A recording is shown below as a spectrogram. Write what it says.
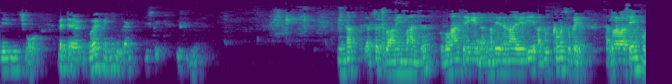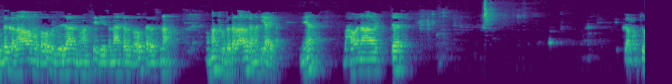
they will show. But uh, word meaning you can distinguish. ඉන්නත් ගත්තර ස්වාමීන් වහන්සේ ඔබ වහන්සේගේ ධර්ම දේශනාවේදී අදුක්කම සුඛය සකල වශයෙන් හුද කලාවම බව බුදුරජාණන් වහන්සේ දේශනා කළ බව පැවසුණා. මම හුද කලාව කැමති අයයි. මෙය භාවනාවට කමුතු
